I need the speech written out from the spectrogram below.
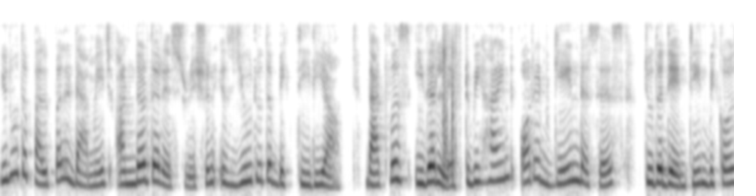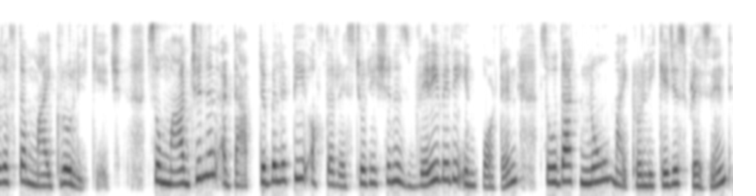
You know, the pulpal damage under the restoration is due to the bacteria that was either left behind or it gained access to the dentine because of the micro leakage. So, marginal adaptability of the restoration is very, very important so that no micro leakage is present.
